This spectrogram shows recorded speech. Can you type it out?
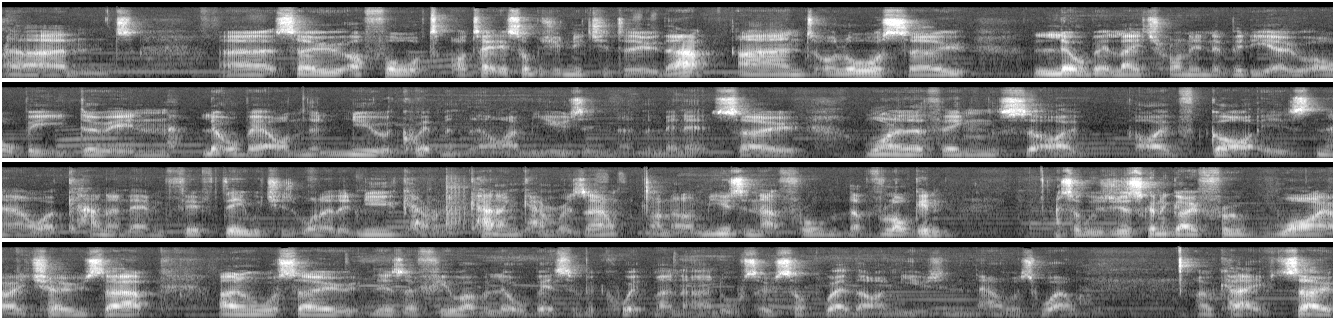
And uh, so I thought I'll take this opportunity to do that and I'll also, a little bit later on in the video, I'll be doing a little bit on the new equipment that I'm using at the minute. So one of the things that I've, I've got is now a Canon M50, which is one of the new Canon, Canon cameras out and I'm using that for all the vlogging. So we're just going to go through why I chose that and also there's a few other little bits of equipment and also software that I'm using now as well. Okay, so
